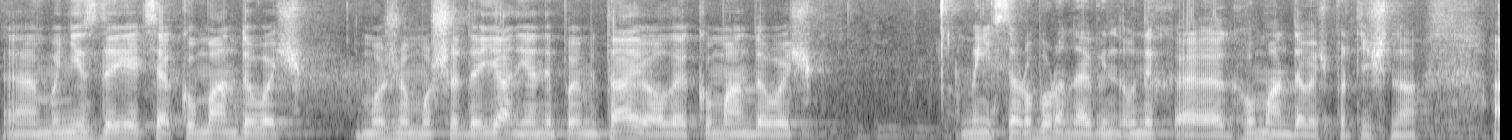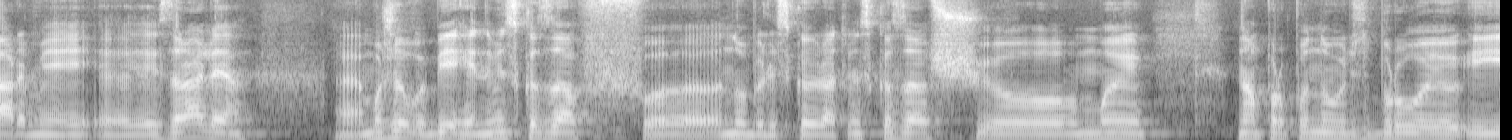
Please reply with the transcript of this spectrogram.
мені здається, командувач, може Мошедаян, я не пам'ятаю, але командувач. Міністр оборони, він у них е, командувач практично армії е, Ізраїля. е, Можливо, Бєгін, він сказав Нобелівської ради, він сказав, що ми нам пропонують зброю і,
